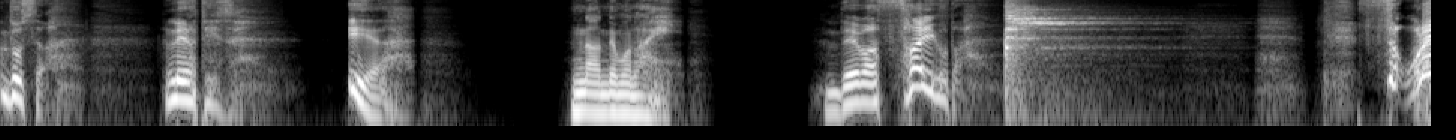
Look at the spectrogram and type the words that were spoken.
どうした？レアティーズ。いや。何でもない。では最後だ。それ！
